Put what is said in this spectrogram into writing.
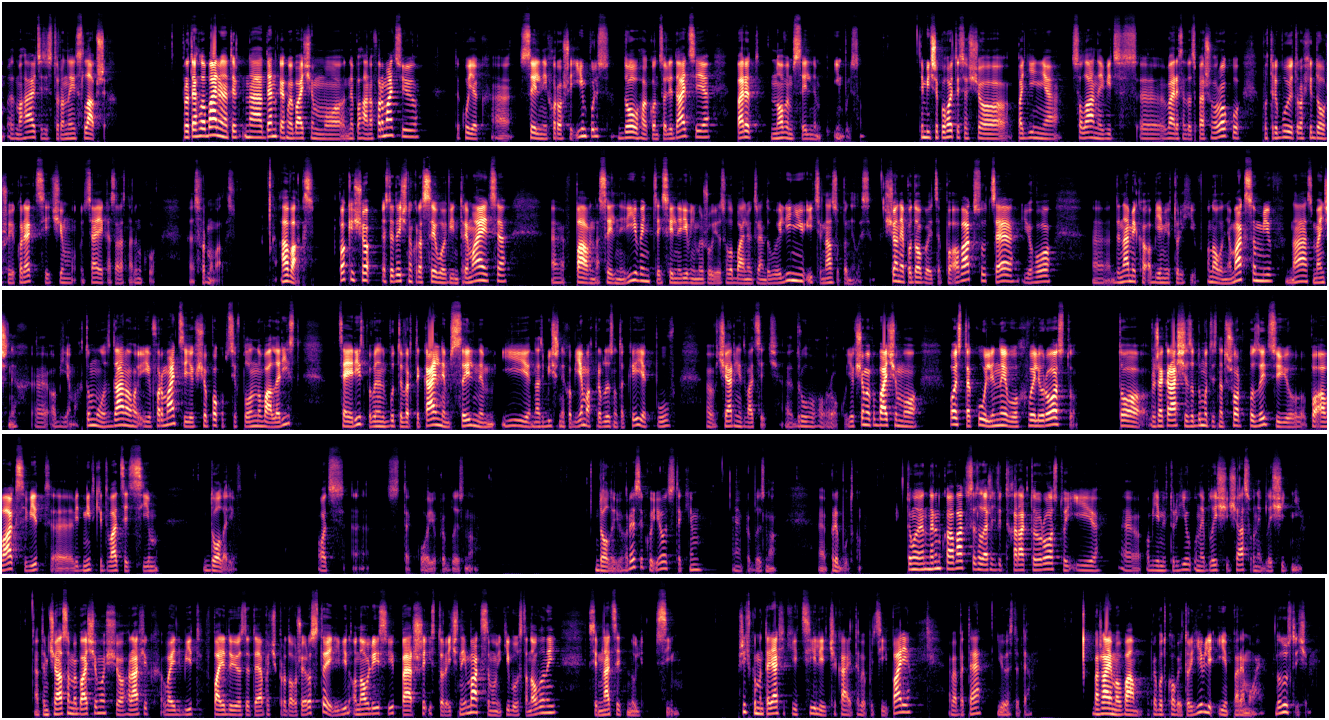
змагаються зі сторони слабших. Проте глобально на, денках ми бачимо непогану формацію, таку як е, сильний хороший імпульс, довга консолідація перед новим сильним імпульсом. Тим більше погодьтеся, що падіння Solana від е, вересня 2021 року потребує трохи довшої корекції, чим ця, яка зараз на ринку е, сформувалась. AVAX. Поки що естетично красиво він тримається, впав на сильний рівень. Цей сильний рівень межує з глобальною трендовою лінією, і ціна зупинилася. Що не подобається по AVAX, це його е, динаміка об'ємів торгів, оновлення максимумів на зменшених е, об'ємах. Тому з даного інформації, якщо покупці планували ріст, цей ріст повинен бути вертикальним, сильним і на збільшених об'ємах приблизно такий, як був е, в червні 2022 року. Якщо ми побачимо ось таку ліниву хвилю росту, то вже краще задуматись над шорт-позицією по AVAX від е, відмітки 27 доларів. Ось е, з такою приблизно долею ризику, і от з таким е, приблизно прибутком. Тому на ринку AVAX все залежить від характеру росту і об'ємів торгів у найближчий час, у найближчі дні. А тим часом ми бачимо, що графік WhiteBit в парі до USDT продовжує рости, і він оновлює свій перший історичний максимум, який був встановлений в 17.07. Пишіть в коментарях, які цілі чекаєте ви по цій парі VBT USDT. Бажаємо вам прибуткової торгівлі і перемоги. До зустрічі!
